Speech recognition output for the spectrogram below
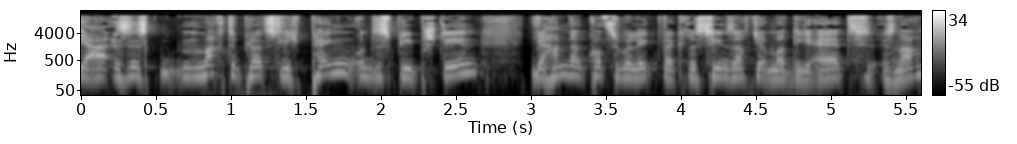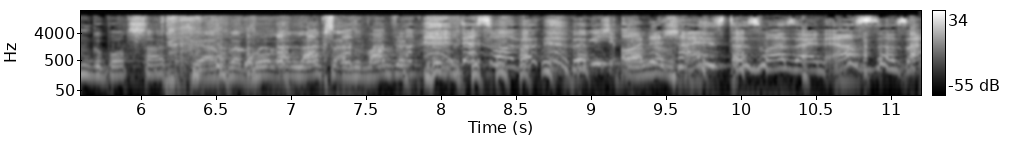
ja, es ist, machte plötzlich Peng und es blieb stehen. Wir haben dann kurz überlegt, weil Christine sagt ja immer, Diät ist nach dem Geburtstag. Ja, aber woran lag's? Also waren wir. Das war wir- wirklich ohne Scheiß, das war sein erster Satz.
